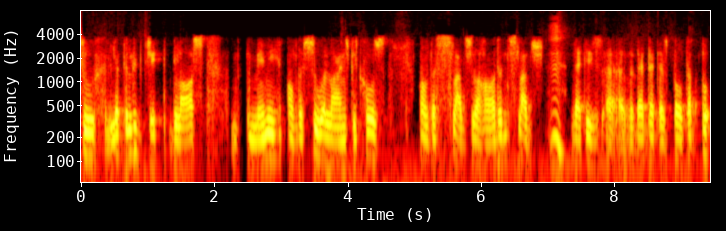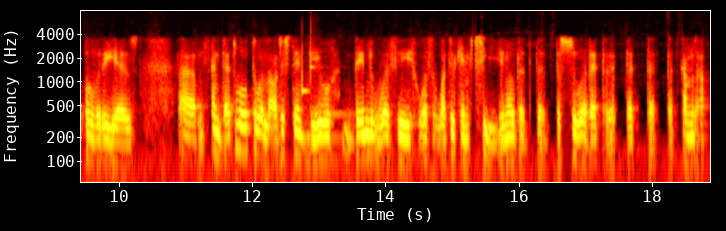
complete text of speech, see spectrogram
to literally jet blast many of the sewer lines because of the sludge, the hardened sludge mm. that is uh, that that has built up over the years. Um, and that will, to a large extent, deal then with the with what you can see. You know, the the, the sewer that that that that comes up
